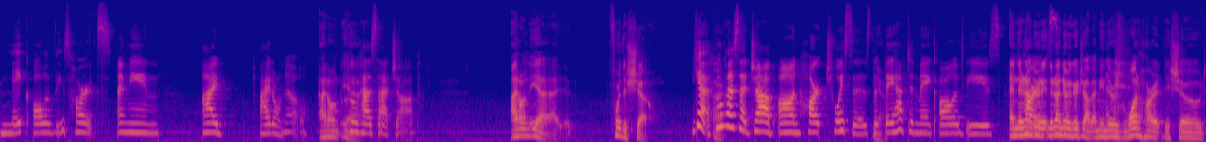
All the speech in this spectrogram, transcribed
make all of these hearts. I mean, I I don't know I don't. Yeah. who has that job. I don't. Yeah. For the show. Yeah, who has that job on heart choices that Yeah. they have to make all of these? and they're not doing Hearts. they're not doing a good job. I mean, there was one heart they showed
